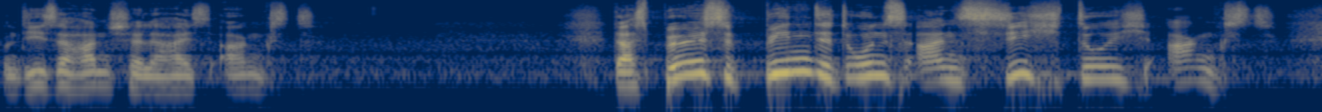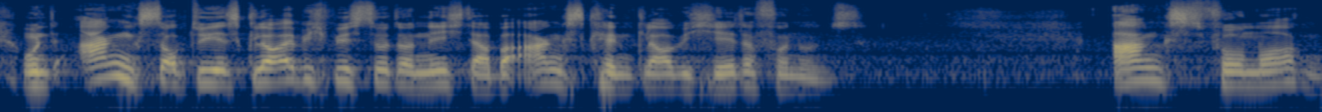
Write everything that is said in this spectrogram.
Und diese Handschelle heißt Angst. Das Böse bindet uns an sich durch Angst. Und Angst, ob du jetzt gläubig bist oder nicht, aber Angst kennt, glaube ich, jeder von uns. Angst vor morgen.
